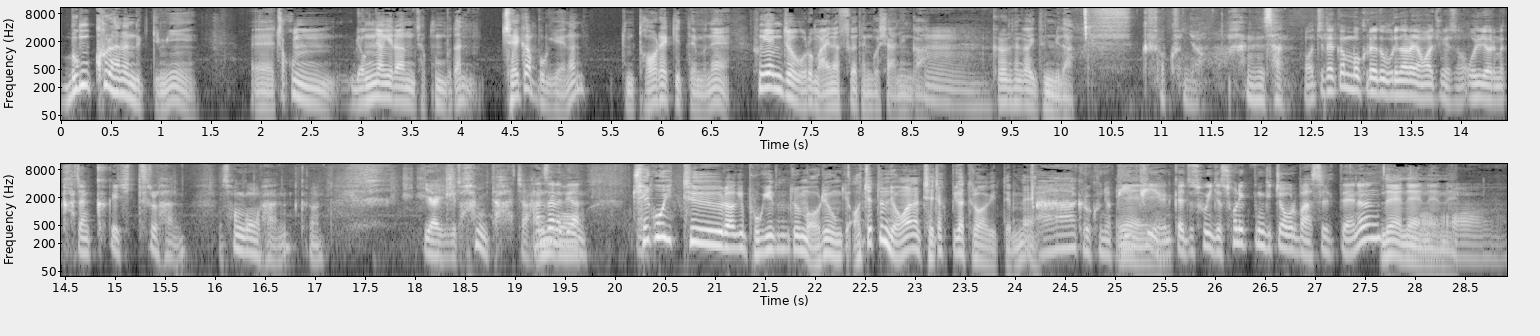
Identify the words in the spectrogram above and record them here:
뭉클하는 느낌이 에, 조금 명량이라는 작품보단 제가 보기에는 좀 덜했기 때문에 흥행적으로 마이너스가 된 것이 아닌가 음. 그런 생각이 듭니다. 그렇군요. 한산. 어찌됐건 뭐 그래도 우리나라 영화 중에서 올 여름에 가장 크게 히트를 한 성공을 한 그런 이야기이기도 합니다. 자 한산에 뭐 대한 최고 히트라기 보기는 좀 어려운 게 어쨌든 영화는 제작비가 들어가기 때문에 아 그렇군요 BP 예. 그러니까 이제 소위 이제 손익분기점으로 봤을 때는 네네네네 어, 어.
